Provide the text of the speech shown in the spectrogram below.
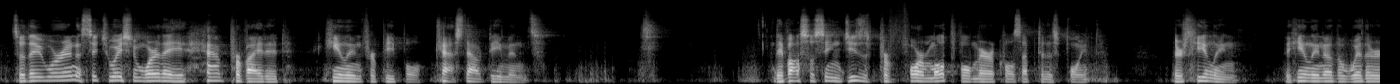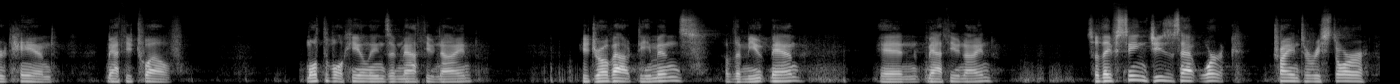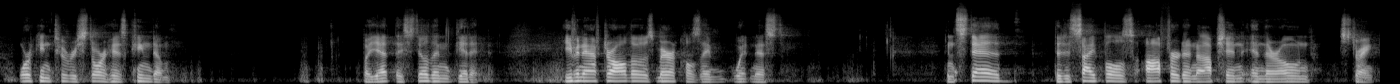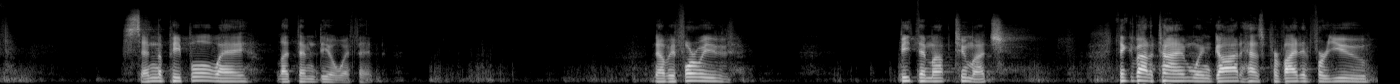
So they were in a situation where they have provided healing for people, cast out demons. They've also seen Jesus perform multiple miracles up to this point. There's healing, the healing of the withered hand, Matthew 12. Multiple healings in Matthew 9. He drove out demons of the mute man in Matthew 9. So they've seen Jesus at work trying to restore, working to restore his kingdom but yet they still didn't get it, even after all those miracles they witnessed. Instead, the disciples offered an option in their own strength send the people away, let them deal with it. Now, before we beat them up too much, think about a time when God has provided for you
